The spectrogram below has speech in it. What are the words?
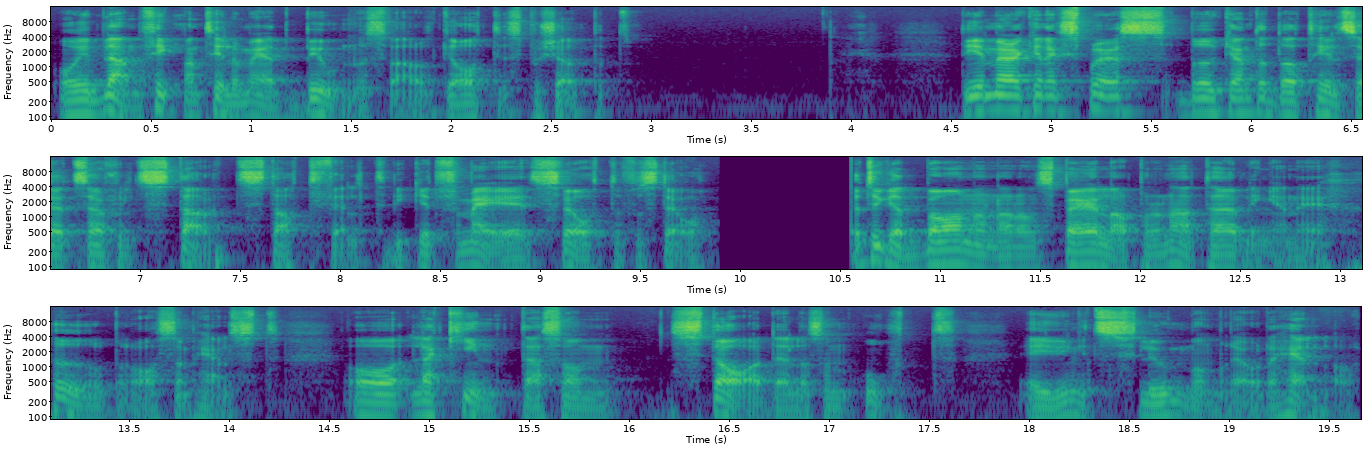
Och ibland fick man till och med ett bonusvarv gratis på köpet. The American Express brukar inte dra till sig ett särskilt starkt startfält, vilket för mig är svårt att förstå. Jag tycker att banorna de spelar på den här tävlingen är hur bra som helst. Och La Quinta som stad eller som ort är ju inget slumområde heller.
